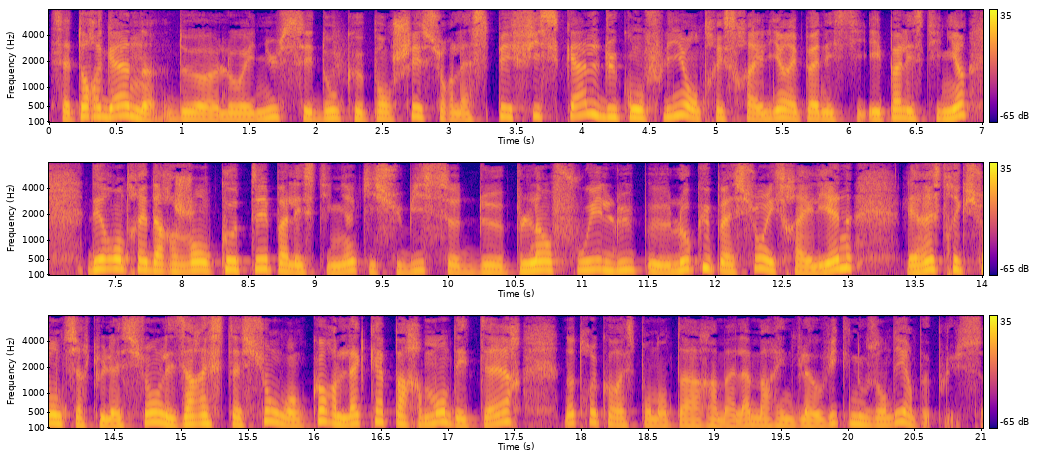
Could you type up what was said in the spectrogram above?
Cet organe de l'ONU s'est donc penché sur l'aspect fiscal du conflit entre Israéliens et Palestiniens, des rentrées d'argent côté palestinien qui subissent de plein l'infouer euh, l'occupation israélienne, les restrictions de circulation, les arrestations ou encore l'accaparement des terres. Notre correspondante à Ramallah, Marine Vlaovic, nous en dit un peu plus.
